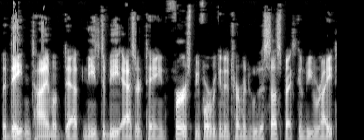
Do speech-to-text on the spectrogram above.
the date and time of death needs to be ascertained first before we can determine who the suspects can be, right?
